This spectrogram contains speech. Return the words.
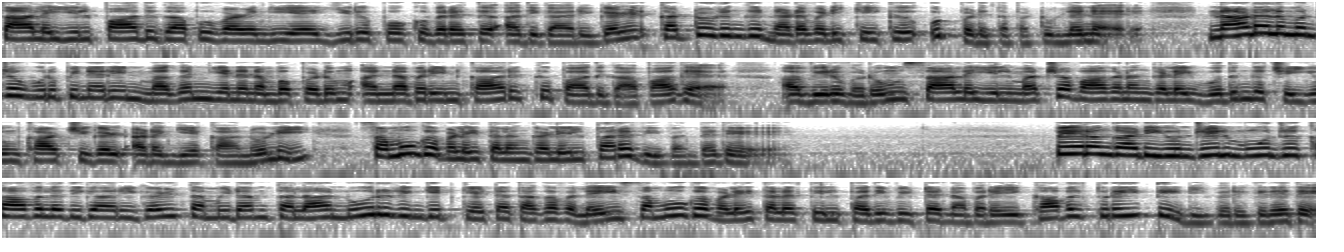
சாலையில் பாதுகாப்பு வழங்கிய இரு போக்குவரத்து அதிகாரிகள் கட்டொழுங்கு நடவடிக்கைக்கு உட்படுத்தப்பட்டுள்ளனர். நாடாளுமன்ற உறுப்பினரின் மகன் என நம்பப்படும் அந்நபரின் காருக்கு பாதுகாப்பாக அவ்விருவரும் சாலையில் மற்ற வாகனங்களை ஒதுங்கச் செய்யும் காட்சிகள் அடங்கிய காணொளி சமூக வலைதளங்களில் பரவி வந்தது. பேரங்காடியொன்றில் மூன்று காவல் அதிகாரிகள் தம்மிடம் தலா நூறு ரிங்கிட் கேட்ட தகவலை சமூக வலைதளத்தில் பதிவிட்ட நபரை காவல்துறை தேடி வருகிறது.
